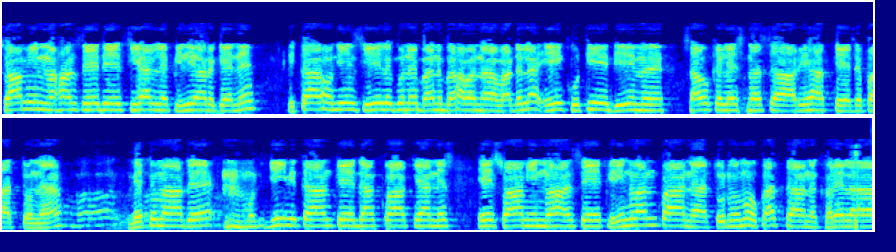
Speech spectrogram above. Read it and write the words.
ස්වාමින් වහන්සේ දේ සියල්ල පිළි අරගෙන ඊතා හොඳින් සීල ගුණ බණ භාවනා වඩලා ඒ කුටියේදීම සෞකලස් නැස අරිහත්ත්වයටපත් වුණා. මෙතුමාද ජීවිතාන්තයේ දක්වා කියන්නේ ඒ ස්වාමින් වහන්සේ පිරිනුවන් පාන තුරුම උපස්ථාන කරලා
